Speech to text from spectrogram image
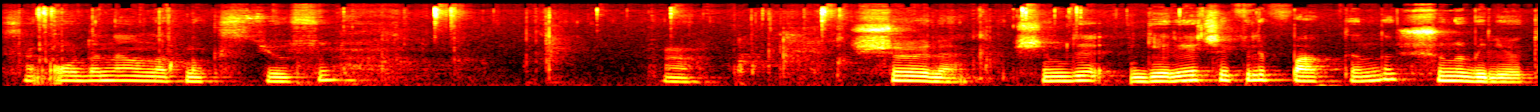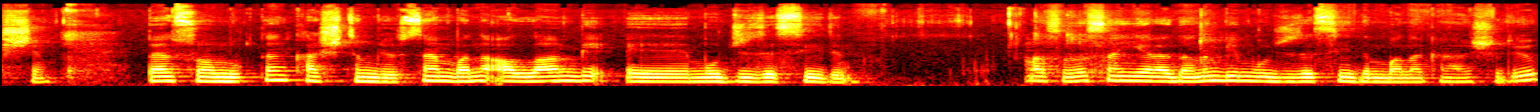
Sen orada ne anlatmak istiyorsun? Ha. Şöyle. Şimdi geriye çekilip baktığında şunu biliyor kişi. Ben sorumluluktan kaçtım diyor. Sen bana Allah'ın bir e, mucizesiydin. Aslında sen Yaradan'ın bir mucizesiydin bana karşı diyor.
